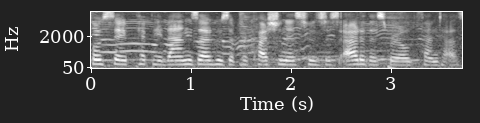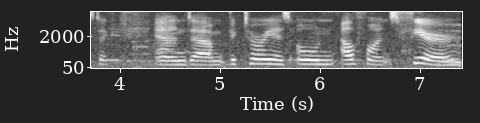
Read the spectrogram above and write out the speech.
Jose Pepe Danza, who's a percussionist, who's just out of this world, fantastic. And um, Victoria's own Alfons Fear,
